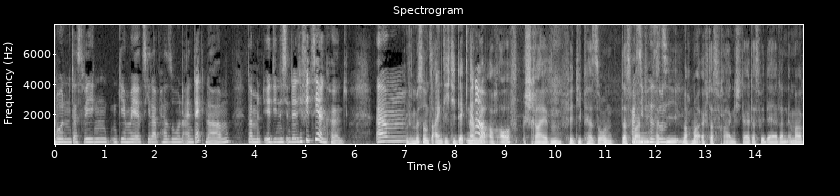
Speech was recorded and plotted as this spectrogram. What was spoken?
Und deswegen geben wir jetzt jeder Person einen Decknamen, damit ihr die nicht identifizieren könnt. Ähm, wir müssen uns eigentlich die Decknamen genau. auch aufschreiben für die Person, dass falls man, Person, falls sie nochmal öfters Fragen stellt, dass wir der dann immer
